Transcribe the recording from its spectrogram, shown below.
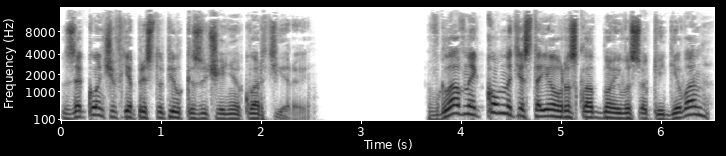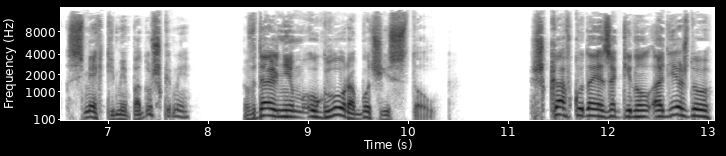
Закончив, я приступил к изучению квартиры. В главной комнате стоял раскладной высокий диван с мягкими подушками. В дальнем углу рабочий стол. Шкаф, куда я закинул одежду,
